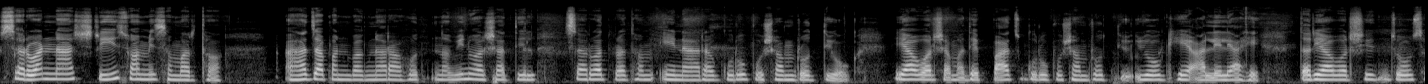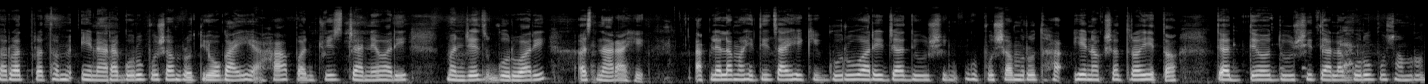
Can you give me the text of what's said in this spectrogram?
सर्वांना श्री स्वामी समर्थ. आज आपण बघणार आहोत नवीन वर्षातील सर्वात प्रथम येणारा गुरुपुषामृत योग या वर्षामध्ये पाच गुरुपुषामृत योग हे आलेले आहे. तर यावर्षी जो सर्वात प्रथम येणारा गुरुपुषामृत योग आहे हा पंचवीस जानेवारी म्हणजेच गुरुवारी असणार आहे. आपल्याला माहितीच आहे की गुरुवारी ज्या दिवशी पुषामृत हा हे नक्षत्र येतं त्या त्या दिवशी त्याला गुरुपुषामृत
